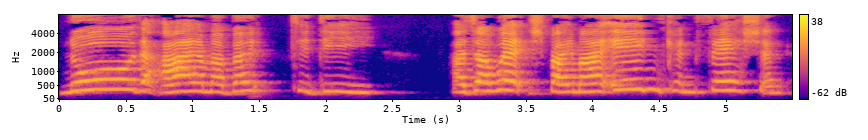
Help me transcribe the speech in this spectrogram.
know that I am about to die as a witch by my ain confession.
